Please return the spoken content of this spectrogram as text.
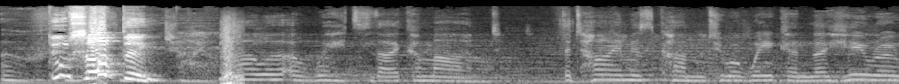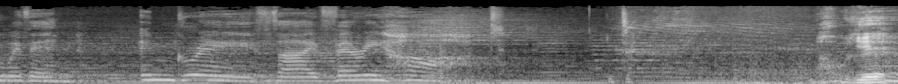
Oh, Do something! Power awaits thy command. The time is come to awaken the hero within. Engrave thy very heart. Oh, yeah.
